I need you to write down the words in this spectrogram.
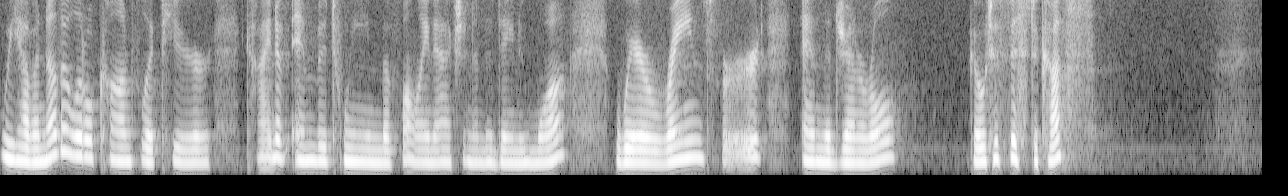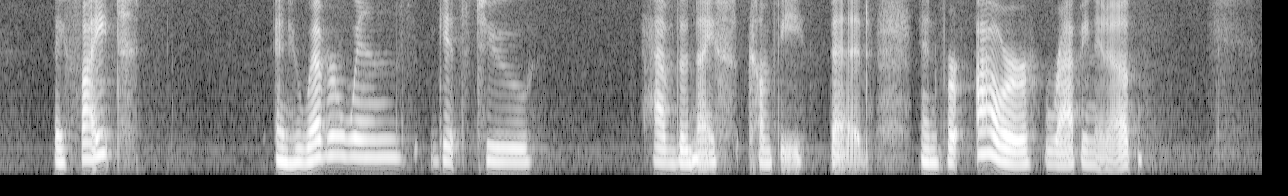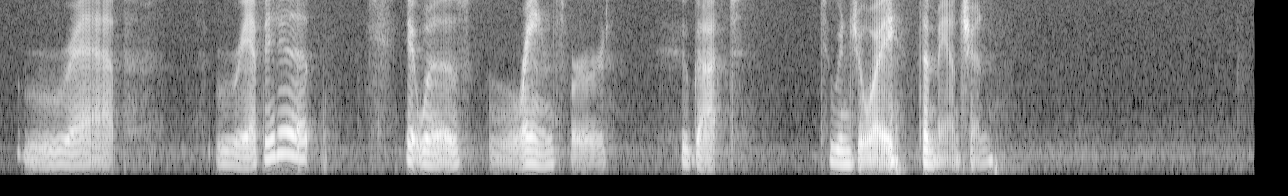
we have another little conflict here, kind of in between the falling action and the denouement, where Rainsford and the general go to fisticuffs. They fight, and whoever wins gets to have the nice, comfy bed. And for our wrapping it up, wrap, wrap it up, it was Rainsford who got to enjoy the mansion.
